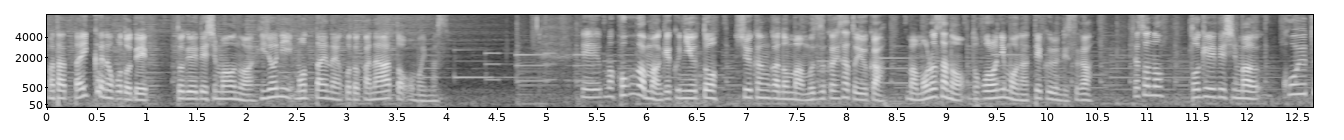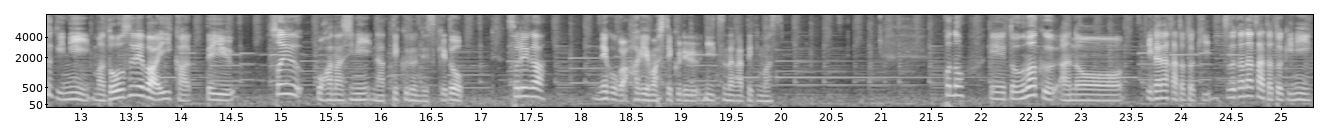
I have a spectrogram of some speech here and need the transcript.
まあ、たった1回のことで途切れてしまうのは非常にもったいないことかなと思いますで、まあ、ここがまあ逆に言うと習慣化のまあ難しさというか、まあ、脆さのところにもなってくるんですが、じゃあその途切れてしまう、こういう時にまあどうすればいいかっていう、そういうお話になってくるんですけど、それが猫が励ましてくれるにつながってきます。この、えーと、うまく、あのー、いかなかった時続かなかった時に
